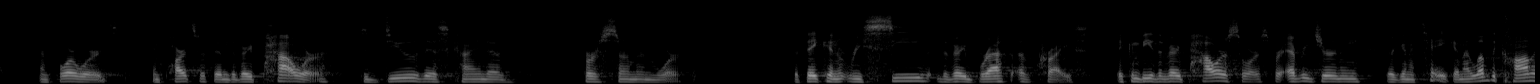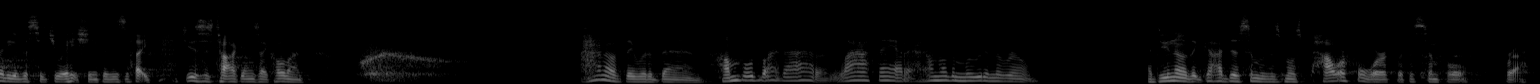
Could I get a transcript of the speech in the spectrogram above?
and four words, imparts with them the very power to do this kind of first sermon work. That they can receive the very breath of Christ it can be the very power source for every journey they're going to take. And I love the comedy of the situation because it's like Jesus is talking. He's like, hold on. I don't know if they would have been humbled by that or laughing. I don't know the mood in the room. I do know that God does some of his most powerful work with a simple breath.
